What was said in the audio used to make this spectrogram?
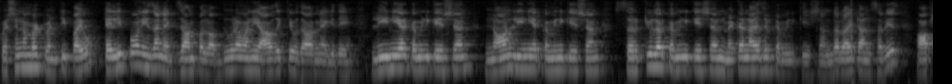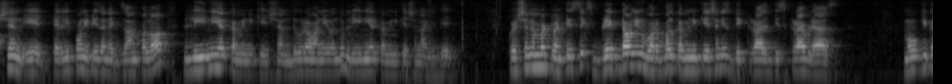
question number twenty five telephone is an example of ದೂರವಾಣಿ ಯಾವುದಕ್ಕೆ ಉದಾಹರಣೆಯಾಗಿದೆ? Linear communication non linear communication circular communication mechanised communication the right answer is option A telephone it is an example of linear communication ದೂರವಾಣಿ ಒಂದು ಲೀನಿಯರ್ ಕಮ್ಯುನಿಕೇಷನ್ ಆಗಿದೆ. Question number twenty six breakdown in verbal communication is described as ಮೌಖಿಕ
